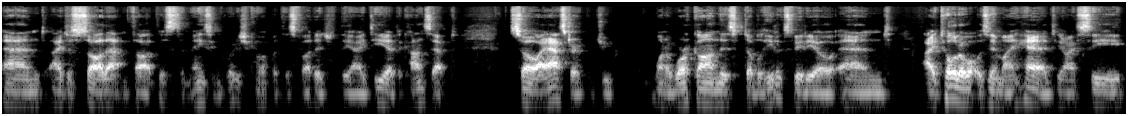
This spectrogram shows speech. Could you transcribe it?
and I just saw that and thought, this is amazing. Where did she come up with this footage, the idea, the concept? So I asked her, would you want to work on this double helix video? And I told her what was in my head. You know, I see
